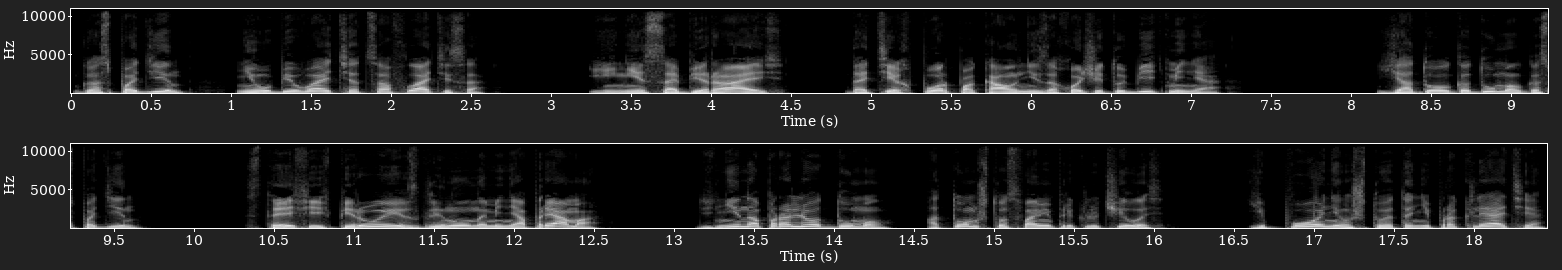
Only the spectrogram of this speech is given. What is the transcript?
«Господин, не убивайте отца Флатиса!» «И не собираюсь!» До тех пор, пока он не захочет убить меня. Я долго думал, господин. Стефи впервые взглянул на меня прямо. Дни напролет думал о том, что с вами приключилось. И понял, что это не проклятие,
